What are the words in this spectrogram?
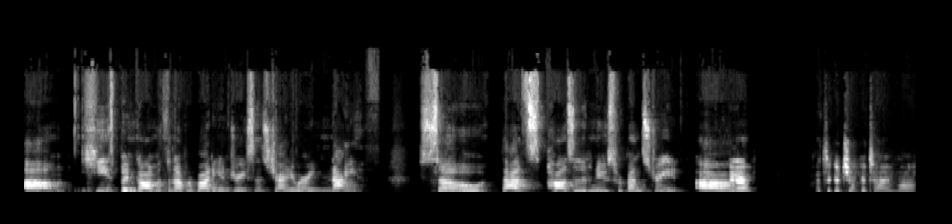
Um, he's been gone with an upper body injury since January 9th. So that's positive news for Ben Street. Um, yeah, that's a good chunk of time, huh?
